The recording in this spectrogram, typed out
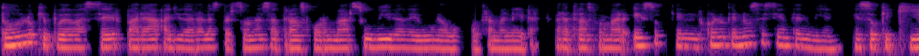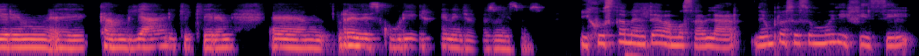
todo lo que puedo hacer para ayudar a las personas a transformar su vida de una u otra manera, para transformar eso con lo que no se sienten bien, eso que quieren eh, cambiar y que quieren em, redescubrir en ellos mismos. Y justamente vamos a hablar de un proceso muy difícil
